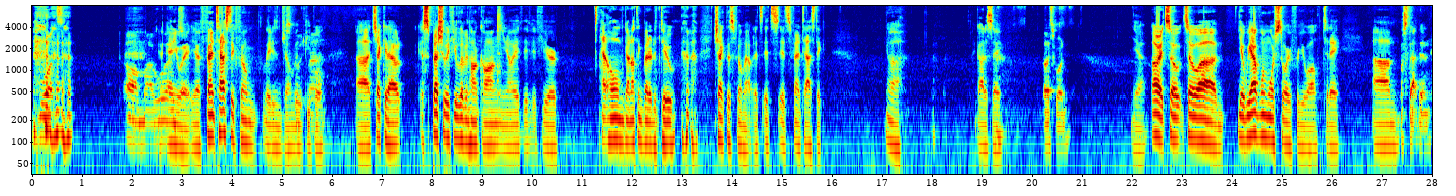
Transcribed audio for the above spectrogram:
What? oh my word! Anyway, yeah, fantastic film, ladies and gentlemen, good, people. Uh, check it out, especially if you live in Hong Kong. You know, if if, if you're at home, got nothing better to do, check this film out. It's it's it's fantastic. Uh, I gotta say, First one. Yeah. All right, so so um, yeah, we have one more story for you all today. Um, What's that then?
